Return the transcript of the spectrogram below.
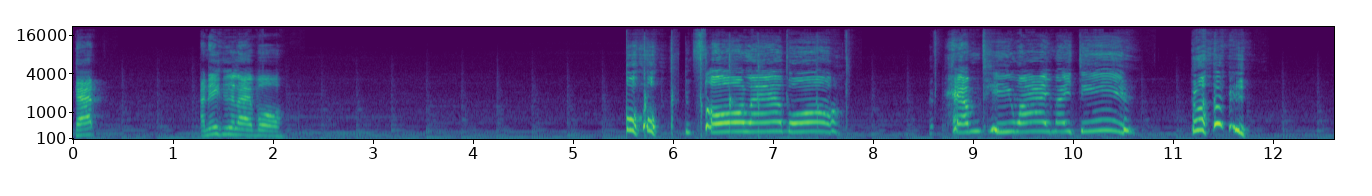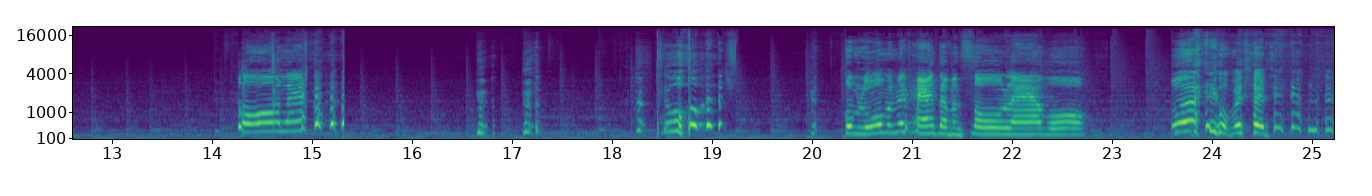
แชท อันนี้คืออะไรโบโอ้โหโซแลโบแฮมทีวายไมจีเฮ้ยโซแล้ว ดู ผมรู้ว่ามันไม่แพงแต่มันโซแลโวเฮ้ย ผมไม่เคยได้เลย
